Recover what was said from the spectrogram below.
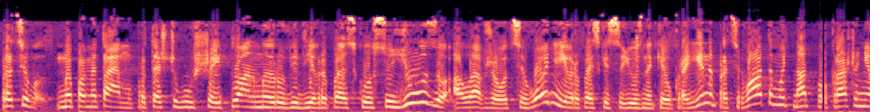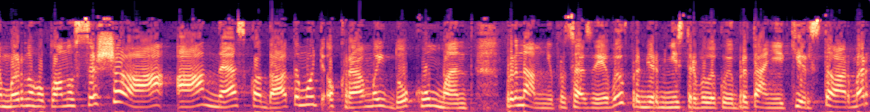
працювали. Ми пам'ятаємо про те, що був ще й план миру від Європейського союзу, але вже от сьогодні європейські союзники України працюватимуть над покращенням мирного плану США, а не складатимуть окремий документ. Принаймні про це заявив прем'єр-міністр Великої Британії Кір Стармер.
